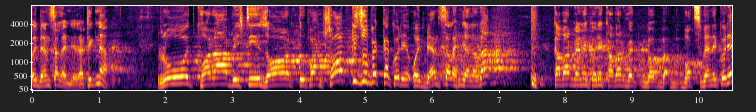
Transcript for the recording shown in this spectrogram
ওই ভ্যান চালায় এরা ঠিক না? রোদ, খরা, বৃষ্টি ঝড় তুফান সব কিছু উপেক্ষা করে ওই ভ্যান চালাইনিয়ালারা কাবার ভ্যানে করে কাবার বক্স ভ্যানে করে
